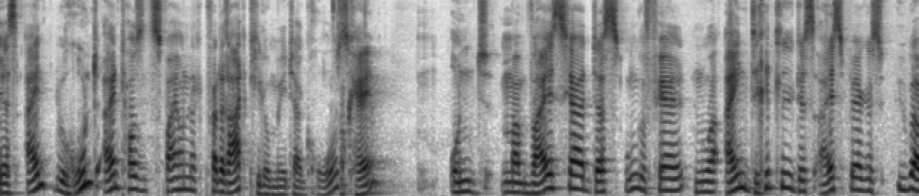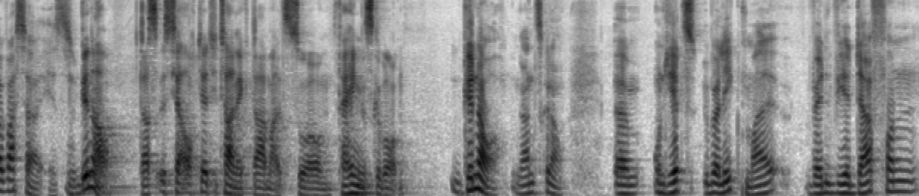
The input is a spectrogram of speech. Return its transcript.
Der ist ein, rund 1200 Quadratkilometer groß. Okay. Und man weiß ja, dass ungefähr nur ein Drittel des Eisberges über Wasser ist. Genau. Das ist ja auch der Titanic damals zum Verhängnis geworden. Genau, ganz genau. Ähm, und jetzt überlegt mal, wenn wir davon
